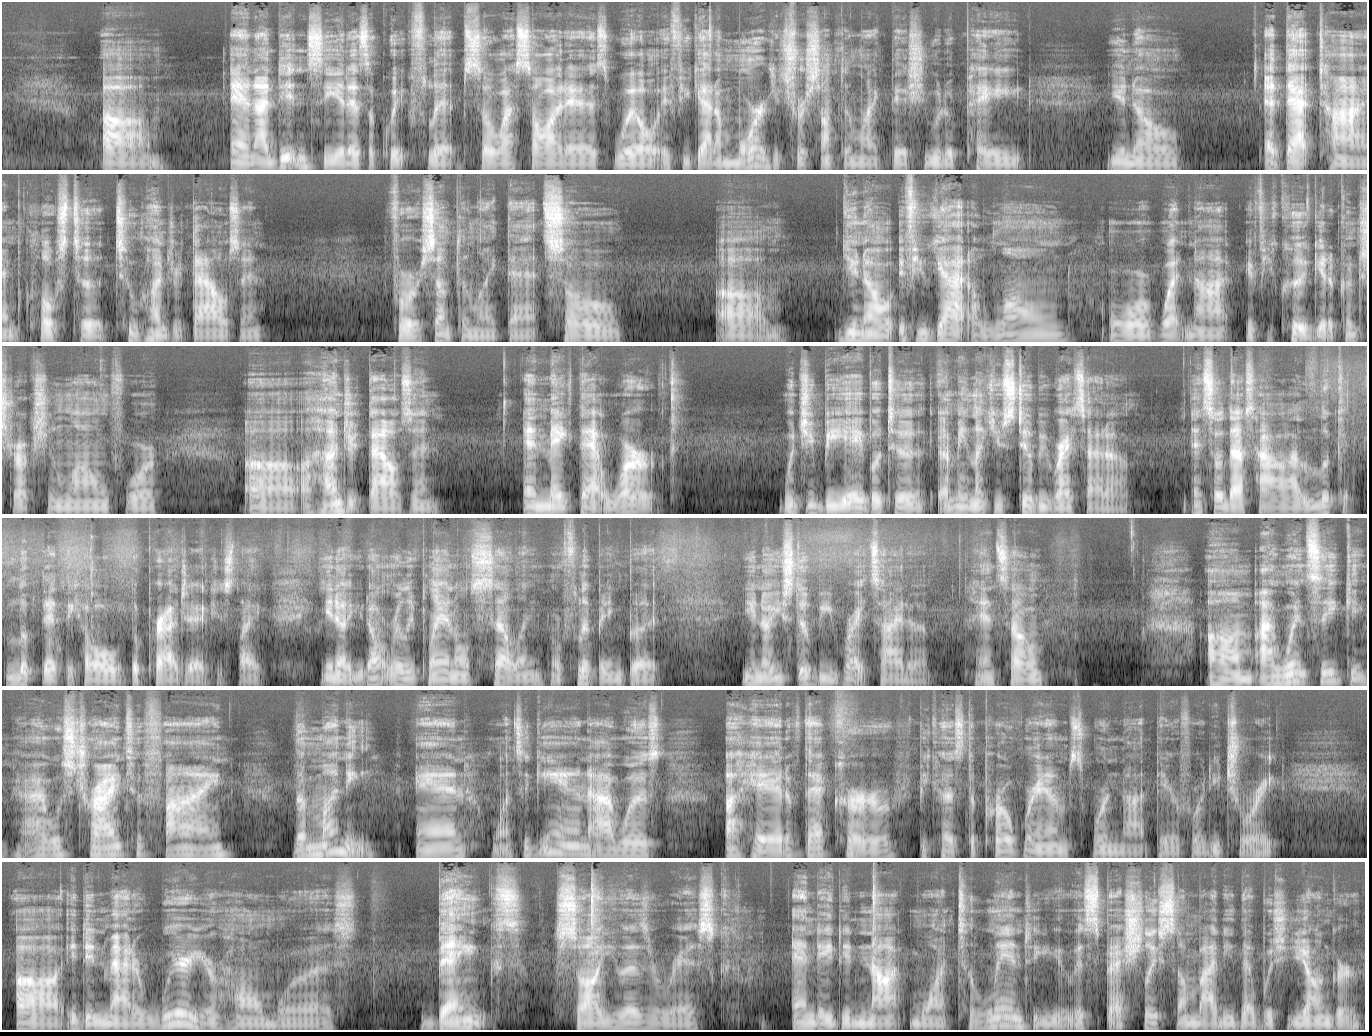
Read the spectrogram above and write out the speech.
Um, and I didn't see it as a quick flip, so I saw it as well. If you got a mortgage for something like this, you would have paid, you know, at that time close to two hundred thousand for something like that. So, um, you know, if you got a loan or whatnot, if you could get a construction loan for uh, a hundred thousand and make that work, would you be able to? I mean, like you still be right side up. And so that's how I look looked at the whole the project. It's like, you know, you don't really plan on selling or flipping, but you know, you still be right side up. And so um, I went seeking. I was trying to find the money. And once again, I was ahead of that curve because the programs were not there for Detroit. Uh, it didn't matter where your home was, banks saw you as a risk and they did not want to lend to you, especially somebody that was younger.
